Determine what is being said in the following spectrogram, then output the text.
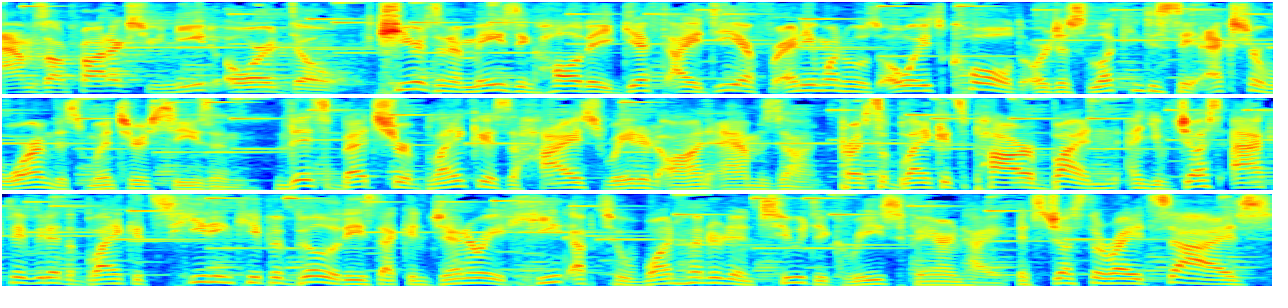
Amazon products you need or don't. Here's an amazing holiday gift idea for anyone who's always cold or just looking to stay extra warm this winter season. This bedshirt blanket is the highest rated on Amazon. Press the blanket's power button and you've just activated the blanket's heating capabilities that can generate heat up to 102 degrees Fahrenheit. It's just the right size,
